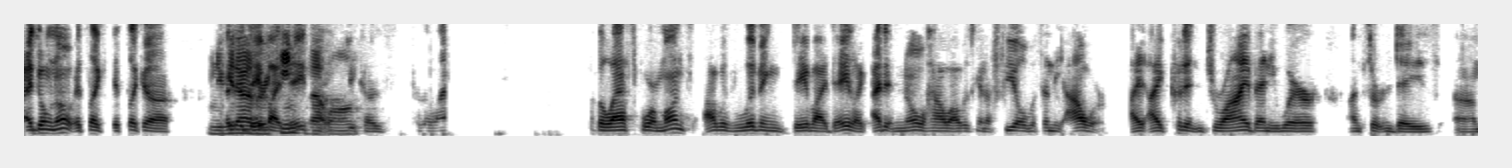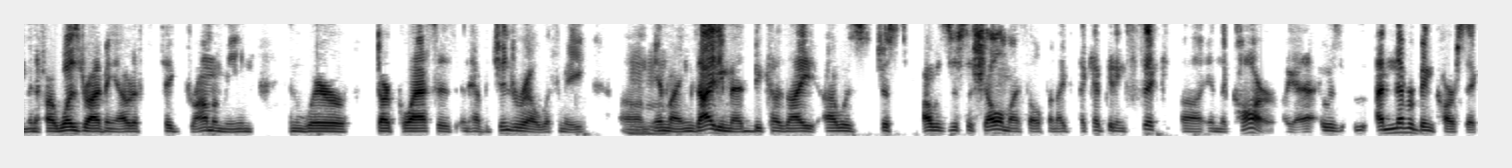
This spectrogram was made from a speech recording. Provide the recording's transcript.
I don't know. It's like it's like a when you get out of the routine for that long because for the last for the last four months I was living day by day. Like I didn't know how I was gonna feel within the hour. I I couldn't drive anywhere on certain days, um, and if I was driving, I would have to take Dramamine and wear dark glasses and have a ginger ale with me um, mm-hmm. and my anxiety med because I, I was just I was just a shell of myself and I, I kept getting sick uh, in the car. Like I, it was I've never been car sick.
